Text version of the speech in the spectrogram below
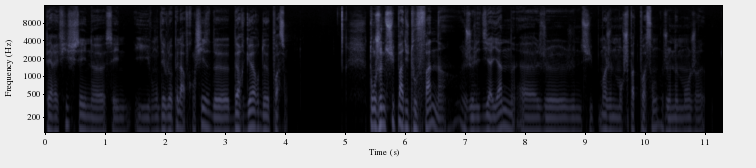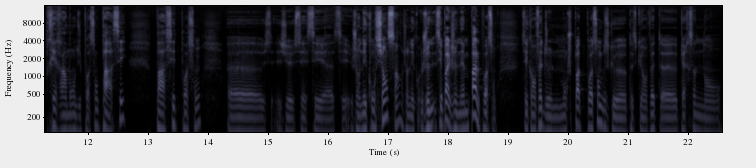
Père et Fiche, c'est une, une, ils vont développer la franchise de burgers de poisson. Dont je ne suis pas du tout fan, je l'ai dit à Yann, euh, je, je, ne suis, moi je ne mange pas de poisson, je ne mange très rarement du poisson, pas assez, pas assez de poisson. Euh, euh j'en ai conscience, hein, j'en ai, je, c'est pas que je n'aime pas le poisson, c'est qu'en fait je ne mange pas de poisson parce que, parce qu'en fait personne n'en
